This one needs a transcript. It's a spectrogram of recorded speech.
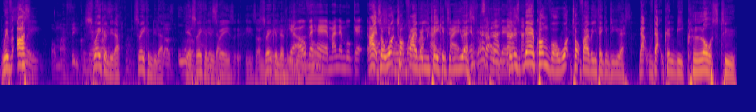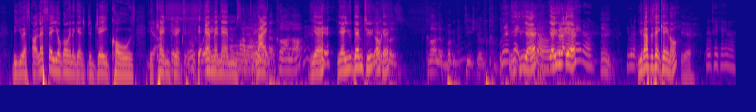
With us, on my thing. Yeah. Sway can do that. Sway can do that. Yeah, Sway can do that. Sway, is, he's Sway can definitely yeah, do over that. here, man, then we'll get. All right, so what top five are you taking to the US? Because it's bare convo. What top five are you taking to the US? That that can be close to the US. Uh, let's say you're going against the J. Cole's, the yeah, Kendricks, the Eminems, like Carla. Yeah, yeah, you them too. Yeah, okay. Carla probably could teach them. Yeah, yeah, you would. Have to take Kano. Yeah. You'd take Kano.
